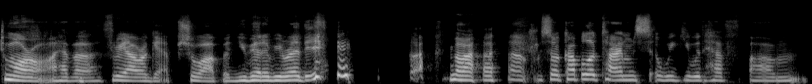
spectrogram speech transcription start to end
tomorrow I have a three hour gap, show up and you better be ready. Um, so a couple of times a week you would have um,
